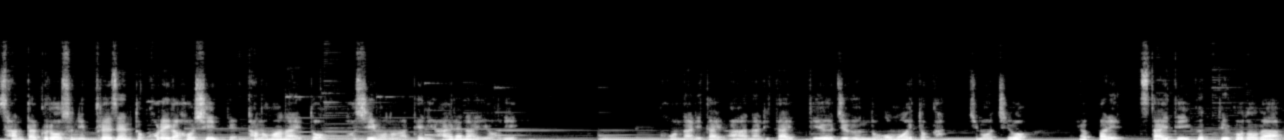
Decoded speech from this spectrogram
サンタクロースにプレゼントこれが欲しいって頼まないと欲しいものが手に入らないように、こうなりたい、ああなりたいっていう自分の思いとか気持ちをやっぱり伝えていくっていうことが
